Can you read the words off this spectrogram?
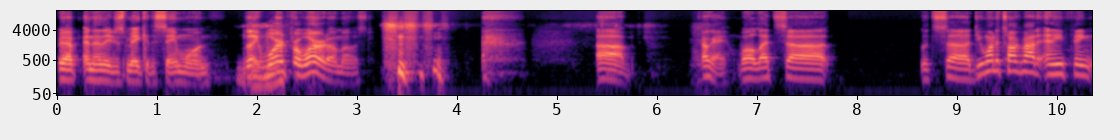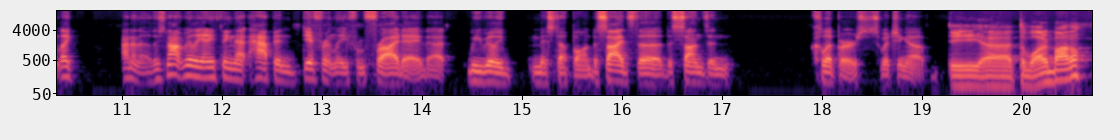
yep, and then they just make it the same one, like Mhm. word for word almost. Um, okay, well let's uh, let's uh, do you want to talk about anything like I don't know? There's not really anything that happened differently from Friday that we really missed up on besides the the Suns and Clippers switching up. the uh the water bottle?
